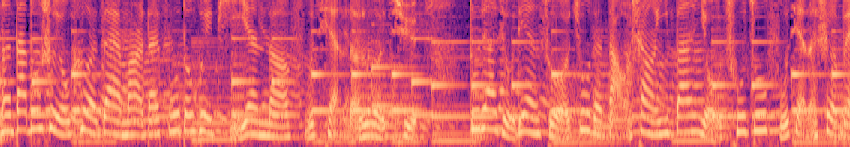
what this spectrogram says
那大多数游客在马尔代夫都会体验的浮潜的乐趣。度假酒店所住的岛上一般有出租浮潜的设备。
